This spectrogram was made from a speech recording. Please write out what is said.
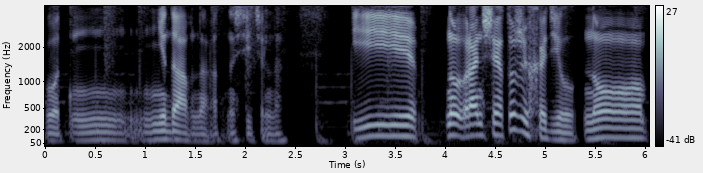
вот, недавно относительно. И, ну, раньше я тоже ходил, но,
